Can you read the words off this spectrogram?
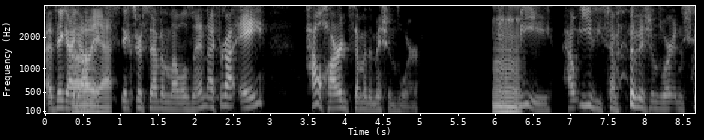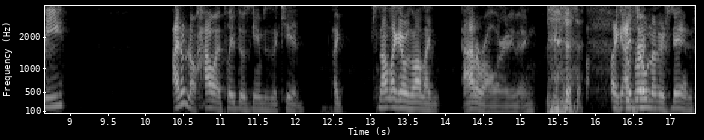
I think I Oh, got like yeah. six or seven levels in. I forgot A, how hard some of the missions were. Mhm. B, how easy some of the missions were, and C, I don't know how I played those games as a kid. Like, it's not like I was on like Adderall or anything. Like, So I for- don't understand.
